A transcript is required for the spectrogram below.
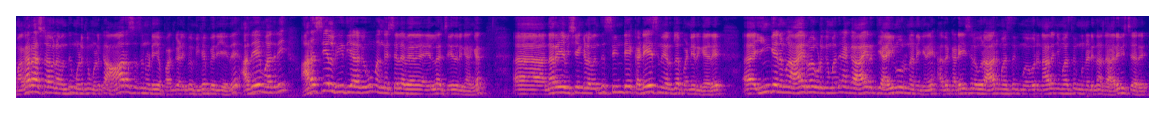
மகாராஷ்டிராவில் வந்து முழுக்க முழுக்க ஆர்எஸ்எஸ்னுடைய பங்களிப்பு மிகப்பெரியது. அதே மாதிரி அரசியல் ரீதியாகவும் அங்கே சில வே எல்லாம் செய்திருக்காங்க. நிறைய விஷயங்களை வந்து சிண்டே கடைசி நேரத்தில் பண்ணியிருக்காரு இங்கே நம்ம ஆயிரம் ரூபா கொடுக்க மாதிரி அங்கே ஆயிரத்தி ஐநூறுன்னு நினைக்கிறேன். அதை கடைசியில் ஒரு ஆறு மாதத்துக்கு மு- ஒரு நாலஞ்சு மாதத்துக்கு முன்னாடி தான் அதை அறிவிச்சார்.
